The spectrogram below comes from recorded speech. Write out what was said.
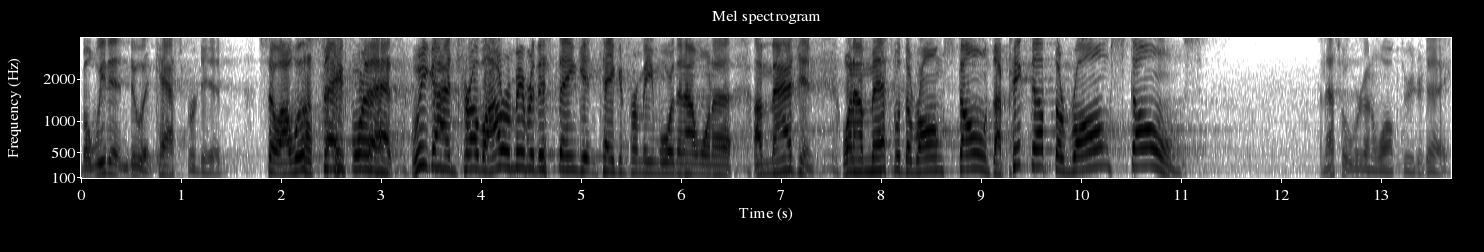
But we didn't do it. Casper did. So I will say for that, we got in trouble. I remember this thing getting taken from me more than I want to imagine. When I messed with the wrong stones, I picked up the wrong stones. And that's what we're going to walk through today.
